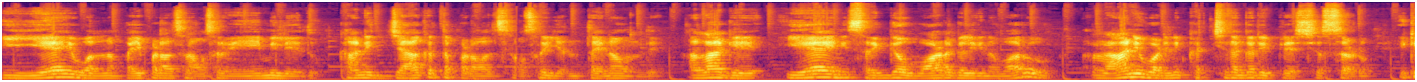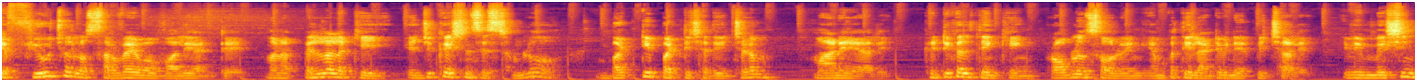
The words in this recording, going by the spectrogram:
ఈ ఏఐ వలన భయపడాల్సిన అవసరం ఏమీ లేదు. కానీ జాగ్రత్త పడవలసిన అవసరం ఎంతైనా ఉంది. అలాగే ఏఐని సరిగ్గా వాడగలిగిన వారు రాని వాడిని ఖచ్చితంగా రీప్లేస్ చేస్తాడు. ఇక ఫ్యూచర్లో సర్వైవ్ అవ్వాలి అంటే మన పిల్లలకి ఎడ్యుకేషన్ సిస్టంలో బట్టి పట్టి చదివించడం మానేయాలి. Critical thinking problem solving empathy లాంటివి నేర్పించాలి. ఇవి మెషిన్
